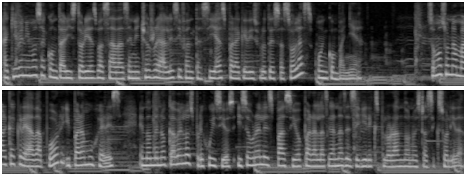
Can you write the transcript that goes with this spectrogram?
Aquí venimos a contar historias basadas en hechos reales y fantasías para que disfrutes a solas o en compañía. Somos una marca creada por y para mujeres en donde no caben los prejuicios y sobra el espacio para las ganas de seguir explorando nuestra sexualidad.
